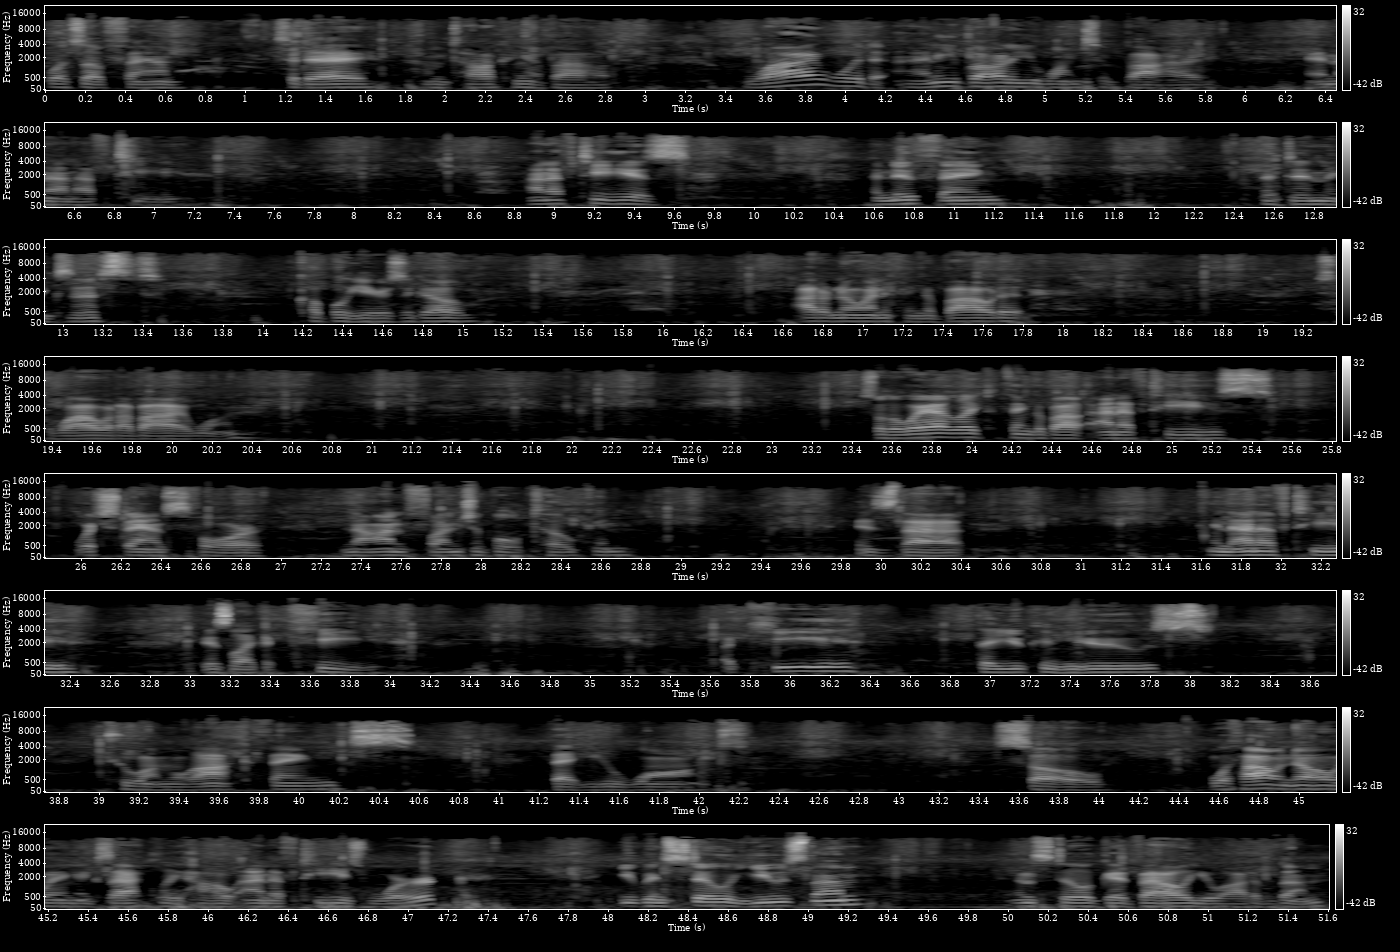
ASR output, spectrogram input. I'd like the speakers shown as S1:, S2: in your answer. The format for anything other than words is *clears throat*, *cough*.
S1: What's up, fam? Today I'm talking about why would anybody want to buy an NFT? NFT is a new thing that didn't exist a couple years ago. I don't know anything about it, so why would I buy one? So, the way I like to think about NFTs, which stands for non fungible token, is that an NFT is like a key. A key that you can use to unlock things that you want. So, without knowing exactly how NFTs work, you can still use them and still get value out of them.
